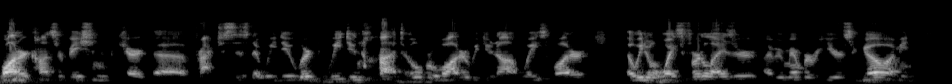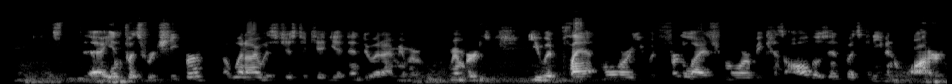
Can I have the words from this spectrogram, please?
water conservation uh, practices that we do, we're, we do not overwater. We do not waste water. Uh, we don't waste fertilizer. I remember years ago. I mean, uh, inputs were cheaper when I was just a kid getting into it. I remember remember you would plant more, you would fertilize more because all those inputs and even water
